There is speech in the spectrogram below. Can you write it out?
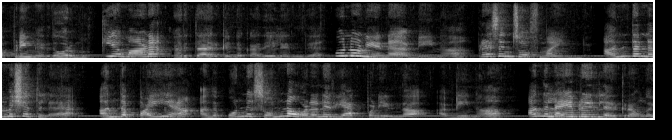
அப்படிங்கிறது ஒரு முக்கியமான கருத்தாக இருக்குது இந்த கதையிலேருந்து. இன்னொன்று என்ன அப்படின்னா ப்ரெசன்ஸ் ஆஃப் மைண்ட் அந்த நிமிஷத்தில் அந்த பையன் அந்த பொண்ணு சொன்ன உடனே ரியாக்ட் பண்ணியிருந்தா அப்படின்னா அந்த லைப்ரரியில் இருக்கிறவங்க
